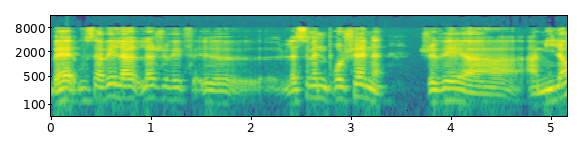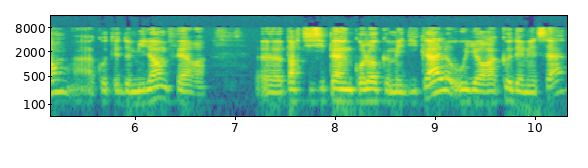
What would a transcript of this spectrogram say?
Ben, vous savez, là, je vais euh, la semaine prochaine, je vais à, Milan, à côté de Milan, faire euh, participer à un colloque médical où il y aura que des médecins.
